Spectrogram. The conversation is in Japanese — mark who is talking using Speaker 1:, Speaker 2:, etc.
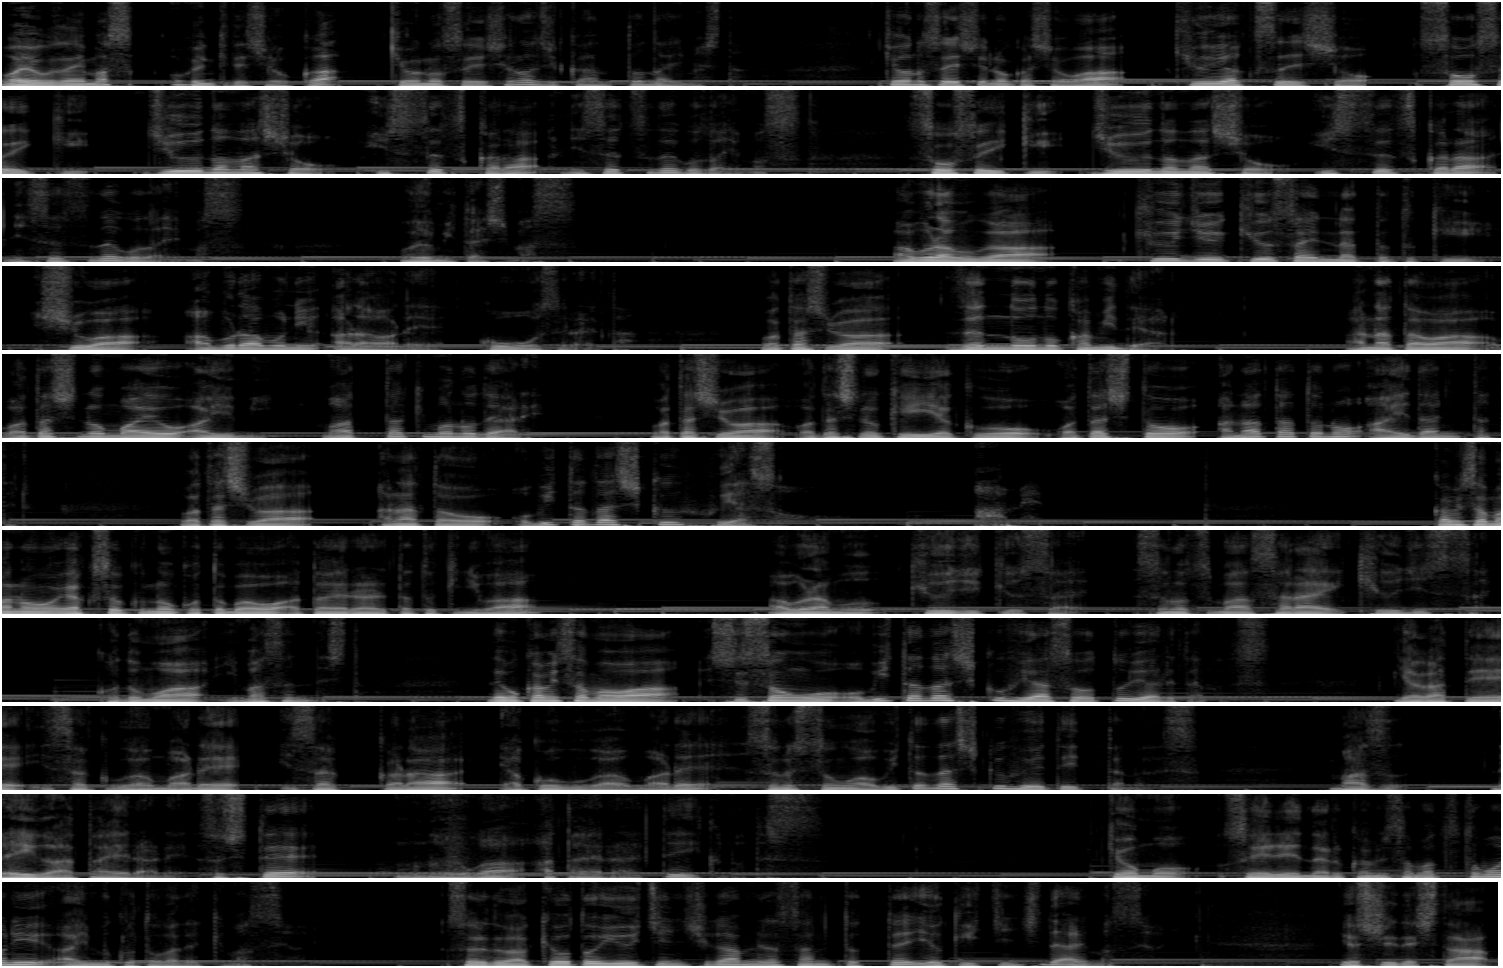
Speaker 1: おはようございます。お元気でしょうか？今日の聖書の時間となりました。今日の聖書の箇所は、旧約聖書創世記17章1節から2節でございます。創世記17章1節から2節でございます。お読みいたします。アブラムが99歳になった時、主はアブラムに現れ、こう仰せられた。私は全能の神である。あなたは私の前を歩み、全き者であれ。私は私の契約を私とあなたとの間に立てる。私はあなたをおびただしく増やそう。アーメン。神様の約束の言葉を与えられた時には、アブラム99歳、その妻サライ90歳、子供はいませんでした。でも神様は子孫をおびただしく増やそうと言われたのです。やがてイサクが生まれ、イサクからヤコブが生まれ、その子孫はおびただしく増えていったのです。まず、霊が与えられ、そして物世が与えられていくのです。今日も聖霊なる神様と共に歩むことができますように。それでは今日という一日が皆さんにとって良き一日でありますように。よしでした。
